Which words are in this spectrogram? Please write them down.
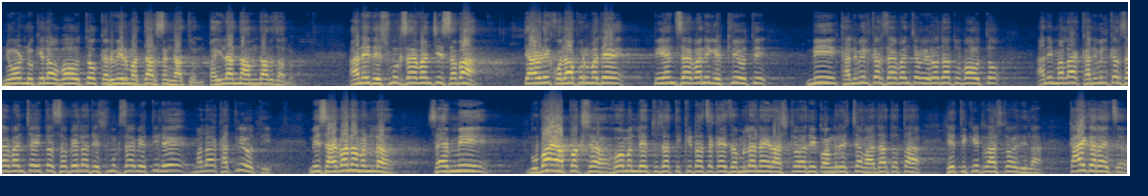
निवडणुकीला उभा होतो करवीर मतदारसंघातून. पहिल्यांदा आमदार झालो. आणि देशमुख साहेबांची सभा त्यावेळी कोल्हापूरमध्ये पी एन साहेबांनी घेतली होती. मी खानविलकर साहेबांच्या विरोधात उभा होतो आणि मला खानविलकर साहेबांच्या इथं सभेला देशमुख साहेब येतील हे मला खात्री होती. मी साहेबांना म्हणलं साहेब मी उभा आहे अपक्ष. हो म्हणले तुझ्या तिकिटाचं काही जमलं नाही राष्ट्रवादी काँग्रेसच्या वादात आता. हे तिकीट राष्ट्रवादीला. काय करायचं?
